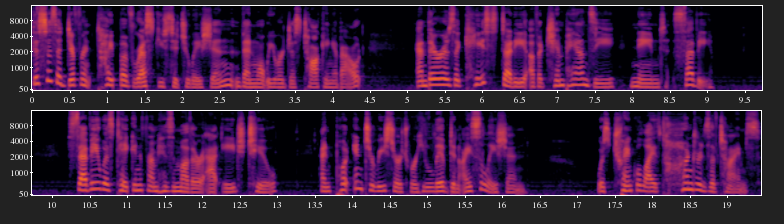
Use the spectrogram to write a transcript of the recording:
This is a different type of rescue situation than what we were just talking about, and there is a case study of a chimpanzee named Sevi. Sevi was taken from his mother at age two and put into research where he lived in isolation was tranquilized hundreds of times,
